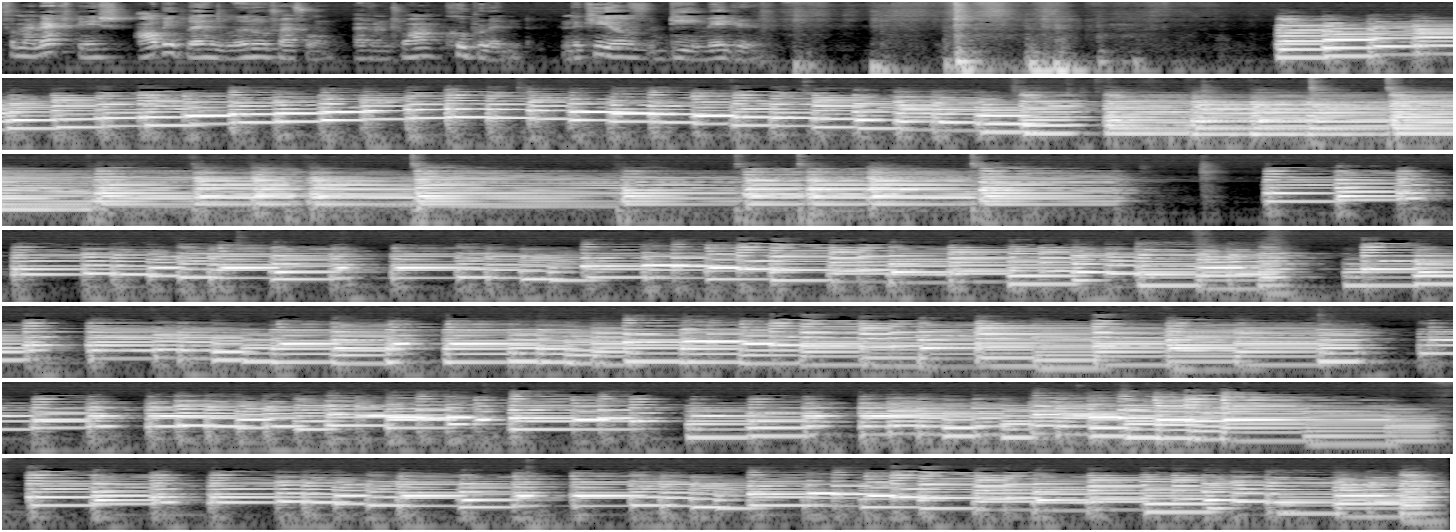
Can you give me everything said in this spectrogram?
For my next piece, I'll be playing the Little Trifle by Francois Couperin in the key of D major.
